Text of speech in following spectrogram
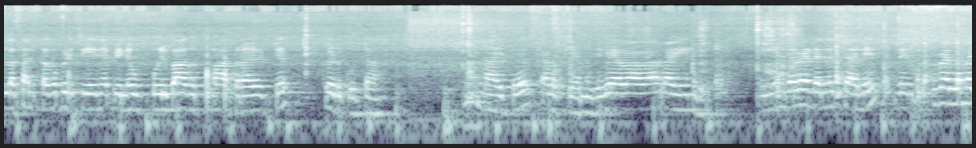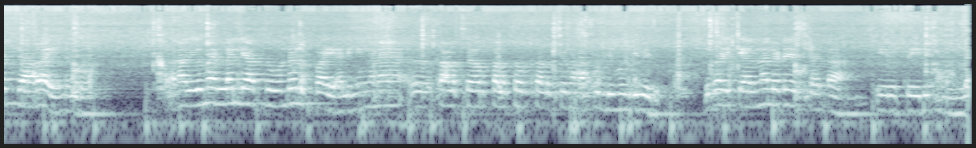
ഉള്ള സ്ഥലത്തൊക്കെ പിടിച്ചു കഴിഞ്ഞാൽ പിന്നെ ഉപ്പ് ഒരു ഭാഗത്ത് മാത്രമായിട്ട് കെടുക്കും കേട്ടോ നന്നായിട്ട് ഇളക്കിയാൽ മതി. വേവാറായി ഉണ്ട് ഇനി എന്താ വേണ്ടതെന്ന് വെച്ചാൽ ഇപ്പോൾ വെള്ളം വറ്റാറായി ഉണ്ട് കാരണം അധികം വെള്ളം ഇല്ലാത്തത് കൊണ്ട് എളുപ്പമായി. അല്ലെങ്കിൽ ഇങ്ങനെ തിളച്ചോർ തിളച്ചോർ തിളച്ച് ഇങ്ങനെ പൊടി പൊടി വരും. ഇത് കഴിക്കാൻ നല്ല ടേസ്റ്റ് കേട്ടാ ചീരപ്പേരി നല്ല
